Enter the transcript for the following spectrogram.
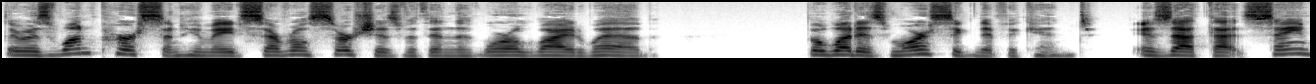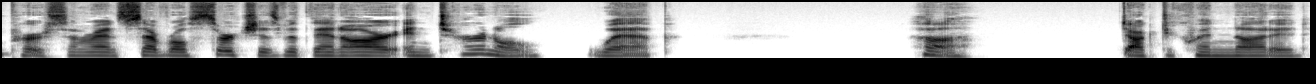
There was one person who made several searches within the World Wide Web. But what is more significant is that that same person ran several searches within our internal web. Huh. Dr. Quinn nodded.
